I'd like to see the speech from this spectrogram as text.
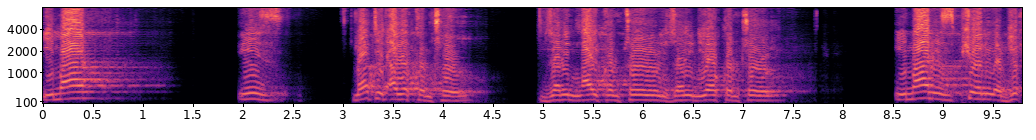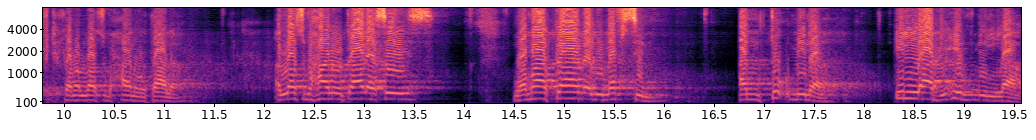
Iman is not in our control. It's not in my control. It's not in your control. Iman is purely a gift from Allah subhanahu wa ta'ala. Allah subhanahu wa ta'ala says, وَمَا كَانَ لِنَفْسٍ أَن تُؤْمِنَ إِلَّا بِإِذْنِ اللَّهِ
